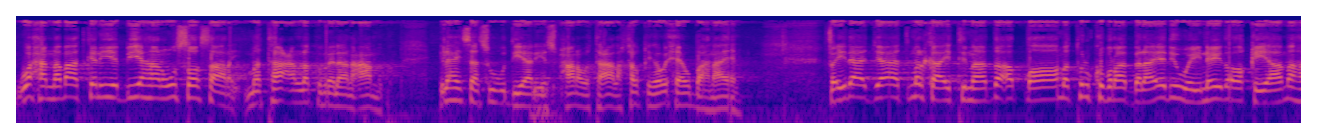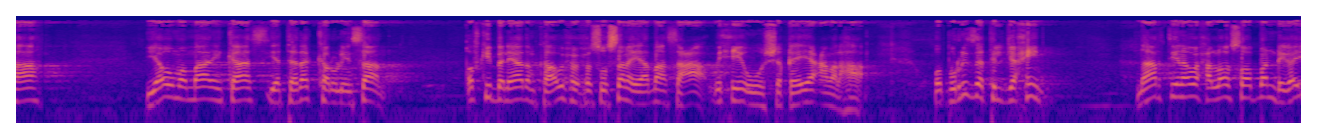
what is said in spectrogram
Waxa nabaadkan iyo biyahan uu soo saaray mataacan lakum waliancaamikum ilaahay saas ugu diyaariyey subxaana wa tacala khalqiga wixii u baahnaayeen. Fa idaa jaa'at marka ay timaado adaamatulkubraa balaayadii weynayd oo qiyaamaha ah yowma maalinkaas yatadakaru linsaan. Qofkii bani aadamkaa wuxuu xusuusanayaa maa sacaa wixii uu shaqeeyey camal ahaa. Wa burizat iljaxiim naartiina waxa loo soo bandhigay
